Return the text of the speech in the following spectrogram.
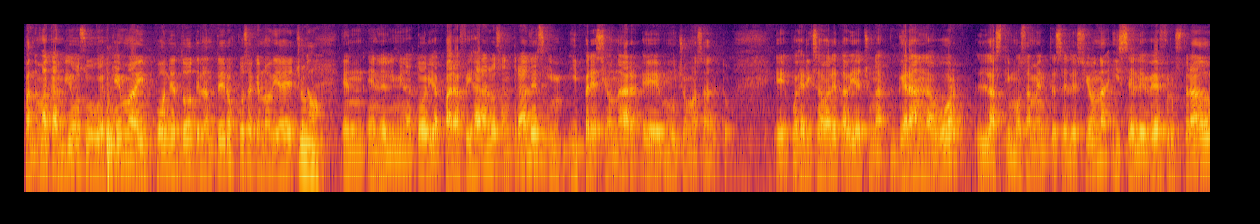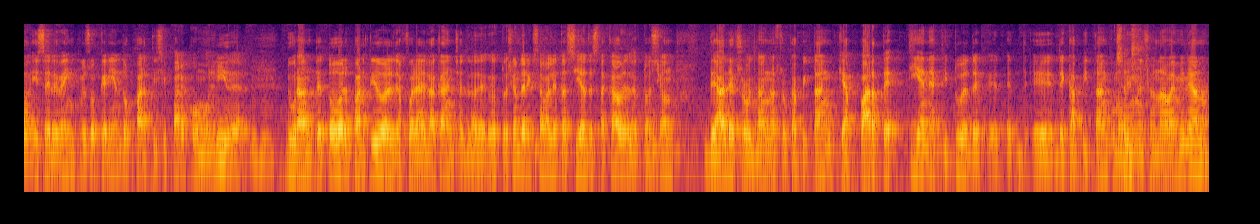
Panamá cambió su esquema y pone dos delanteros, cosa que no había hecho en, la eliminatoria, para fijar a los centrales y, presionar eh, mucho más alto. Eh, pues Eric Zabaleta había hecho una gran labor, lastimosamente se lesiona y se le ve frustrado y se le ve incluso queriendo participar como líder durante todo el partido desde afuera de la cancha. La, actuación de Eric Zabaleta sí es destacable, la actuación de Alex Roldán, nuestro capitán, que aparte tiene actitudes de, de, capitán, como bien mencionaba Emiliano,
